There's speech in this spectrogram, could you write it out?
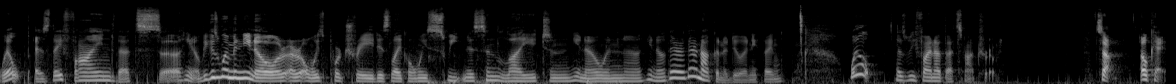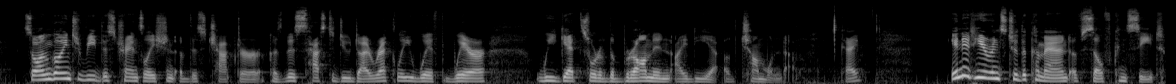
Well, as they find, that's uh, you know because women, you know, are, are, always portrayed as like always sweetness and light, and you know, and uh, you know, they're they're not going to do anything. Well, as we find out, that's not true. So, okay, so I'm going to read this translation of this chapter because this has to do directly with where we get sort of the Brahmin idea of Chamunda. Okay? In adherence to the command of self conceit,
